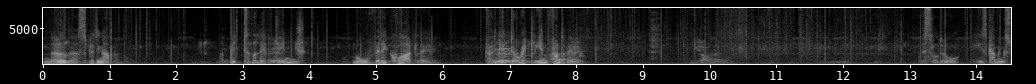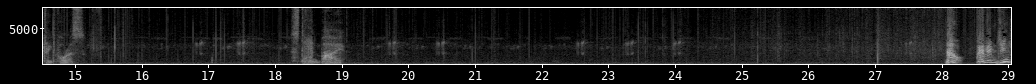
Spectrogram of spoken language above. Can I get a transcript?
No, they're splitting up. A bit to the left, Ginge. Move very quietly. Try to get directly in front of him. This'll do. He's coming straight for us. Stand by. Now, grab him, Ginge!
